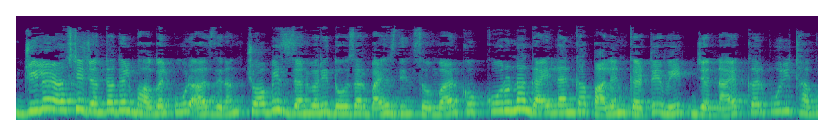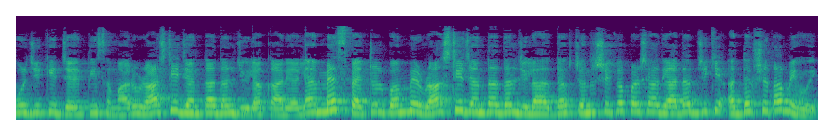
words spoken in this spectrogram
जिला राष्ट्रीय जनता दल भागलपुर आज दिनांक 24 जनवरी 2022 दिन सोमवार को कोरोना गाइडलाइन का पालन करते हुए जननायक कर्पूरी ठाकुर जी की जयंती समारोह राष्ट्रीय जनता दल जिला कार्यालय एम एस पेट्रोल पंप में राष्ट्रीय जनता दल जिला अध्यक्ष चंद्रशेखर प्रसाद यादव जी की अध्यक्षता में हुई।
